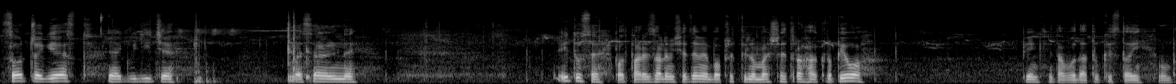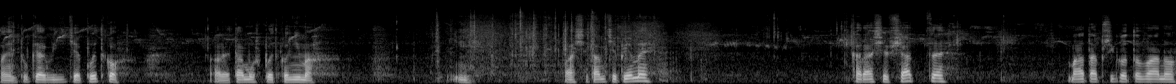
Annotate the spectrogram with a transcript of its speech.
Soczek jest, jak widzicie, weselny. I tu se pod paryzolem siedzimy, bo przed chwilą jeszcze trochę kropiło. Pięknie ta woda tuky stoi. Wam powiem, tukę jak widzicie płytko, ale tam już płytko nie ma. I właśnie tam ciepiemy. Karasie w siatce. Mata przygotowano.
